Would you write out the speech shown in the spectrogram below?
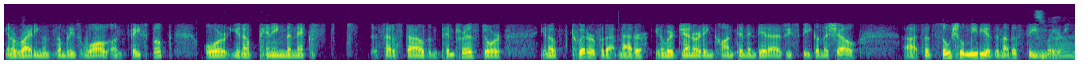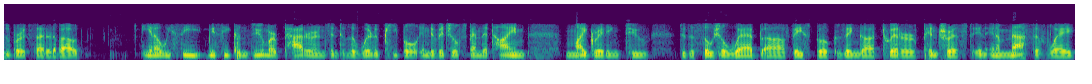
you know writing on somebody's wall on Facebook or you know pinning the next set of styles on Pinterest or, you know, Twitter for that matter. You know, we're generating content and data as we speak on the show. Uh, so social media is another theme we we're super excited about. You know, we see we see consumer patterns in terms of where do people, individuals, spend their time migrating to to the social web, uh, Facebook, Zynga, Twitter, Pinterest, in in a massive way,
